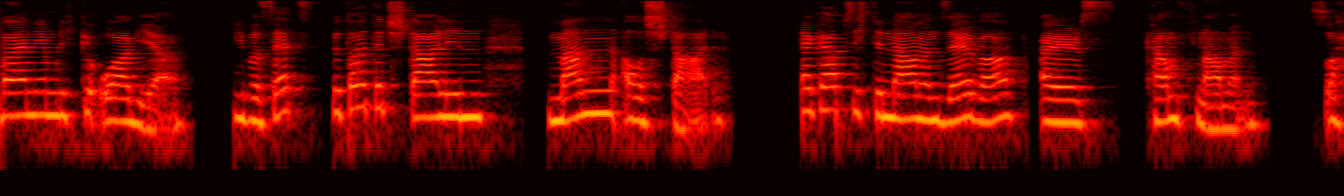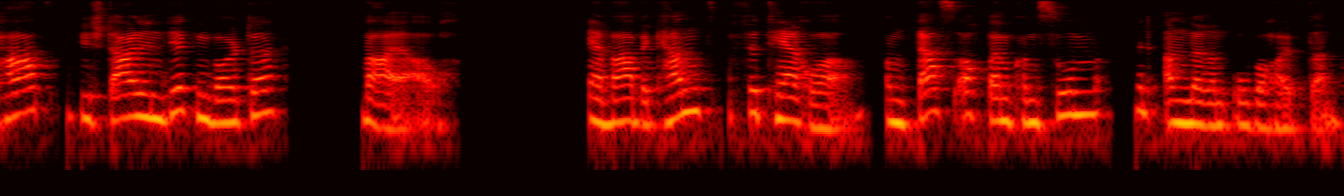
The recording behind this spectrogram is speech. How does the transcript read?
war er nämlich Georgier. Übersetzt bedeutet Stalin Mann aus Stahl. Er gab sich den Namen selber als Kampfnamen. So hart wie Stalin wirken wollte, war er auch. Er war bekannt für Terror und das auch beim Konsum mit anderen Oberhäuptern.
